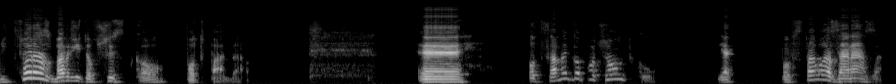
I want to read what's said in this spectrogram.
mi coraz bardziej to wszystko podpada. E, Od samego początku, jak powstała zaraza,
